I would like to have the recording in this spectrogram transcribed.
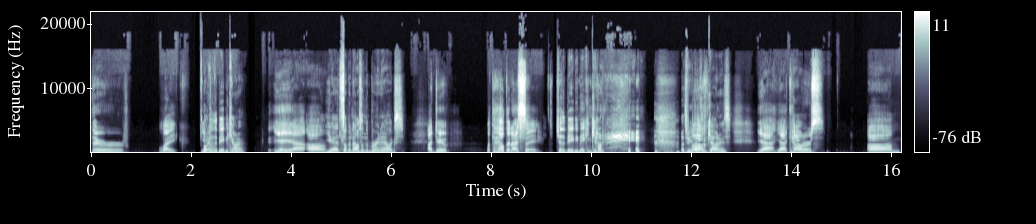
they're like you oh, know to the baby counter. yeah yeah um You had something else on the brain, Alex. I do. What the hell did I say? To the baby making counter. That's what he does on counters. Yeah, yeah, counters. Um,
